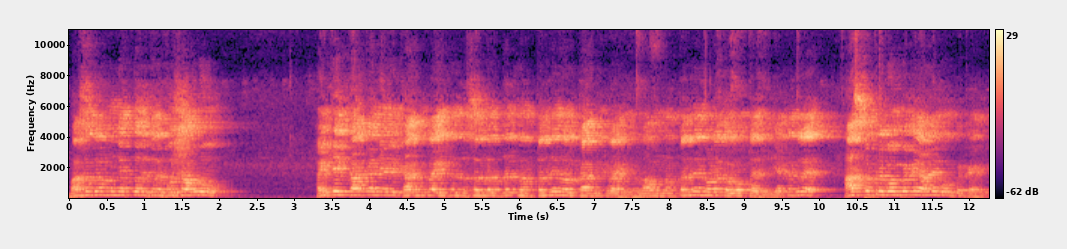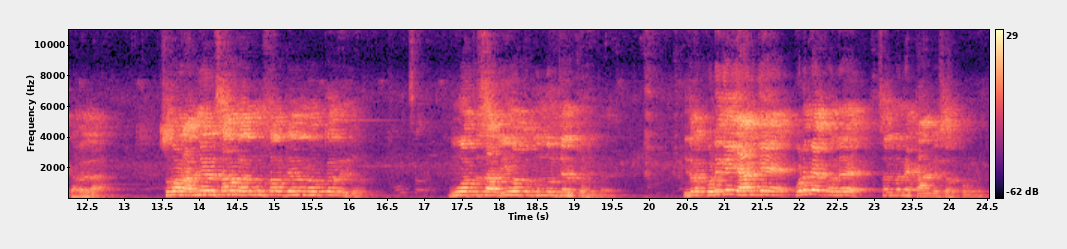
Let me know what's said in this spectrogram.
ಮಾಸಂದ್ರ ಮುನಿಯಪ್ಪನವರು ಇದ್ದಾರೆ. ಬಹುಶಃ ಅವರು ಹೈಟೆಕ್ ಕಾರ್ಖಾನೆಯಲ್ಲಿ ಕಾರ್ಮಿಕರಾಗಿದ್ದಂಥ ಸಂದರ್ಭದಲ್ಲಿ ನಮ್ಮ ತಂದೆನವರು ಕಾರ್ಮಿಕರಾಗಿದ್ದರು ನಾವು ನಮ್ಮ ತಂದೆ ನೋಡೋಕೆ ಹೋಗ್ತಾ ಇದ್ವಿ. ಯಾಕಂದರೆ ಆಸ್ಪತ್ರೆಗೆ ಹೋಗ್ಬೇಕಾದ್ರೆ ಅಲ್ಲೇ ಹೋಗ್ಬೇಕಾಗಿತ್ತು ಅವೆಲ್ಲ. ಸುಮಾರು ಹನ್ನೆರಡು ಸಾವಿರ, ಹದಿಮೂರು ಸಾವಿರ ಜನ ನೌಕರರಿದ್ದರು ಮೂವತ್ತು ಸಾವಿರ, ಇವತ್ತು ಮುನ್ನೂರು ಜನಕ್ಕೆ ಬಂದಿದ್ದಾರೆ. ಇದರ ಕೊಡುಗೆ ಯಾರಿಗೆ ಕೊಡಬೇಕು ಅಂದರೆ ಸನ್ಮಾನ್ಯ ಕಾಂಗ್ರೆಸ್ ಅವರು ಕೊಡಬೇಕು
